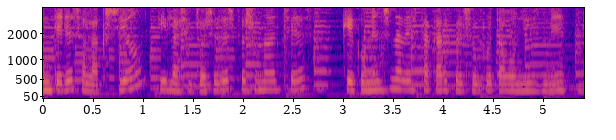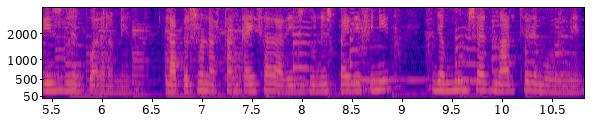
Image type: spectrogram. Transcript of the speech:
Interessa l'acció i la situació dels personatges que comencen a destacar pel seu protagonisme dins l'enquadrament. La persona està encaixada dins d'un espai definit i amb un cert marge de moviment.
